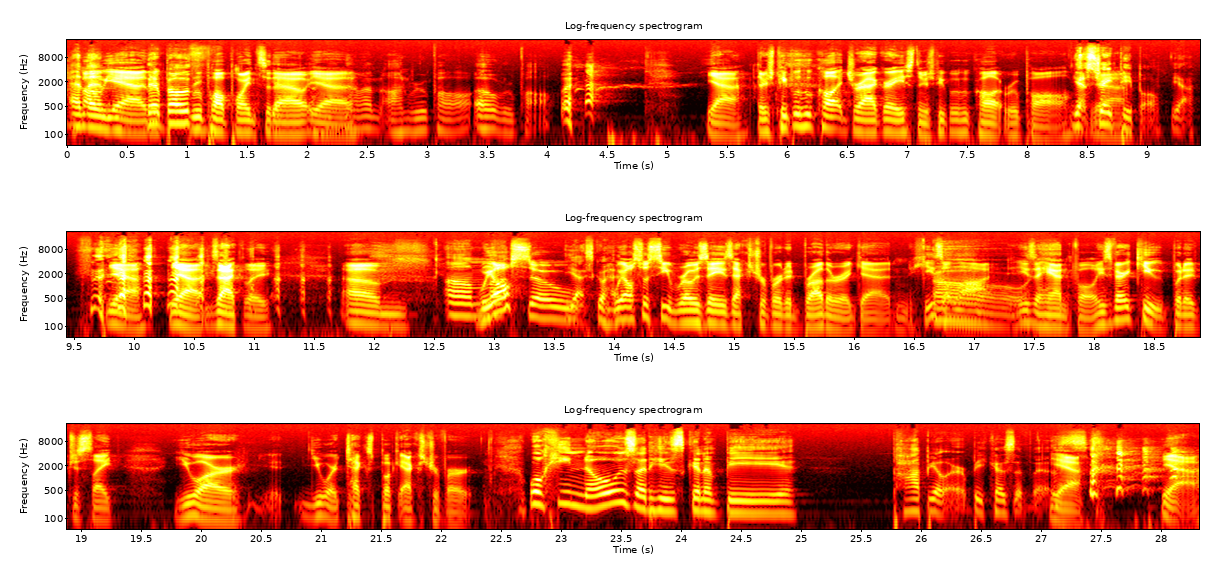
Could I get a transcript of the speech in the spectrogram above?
and oh yeah, they're both RuPaul points it out. Yeah, on, on RuPaul. Oh, RuPaul. yeah. There's people who call it Drag Race, and there's people who call it RuPaul. yeah, straight Yeah. people. Yeah. yeah, yeah, exactly. Um, Um, we also yes, go ahead. we also see Rosé's extroverted brother again. He's a lot. Oh. He's a handful. He's very cute, but it's just like you are you are textbook extrovert. Well, he knows that he's gonna be popular because of this. Yeah, yeah,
